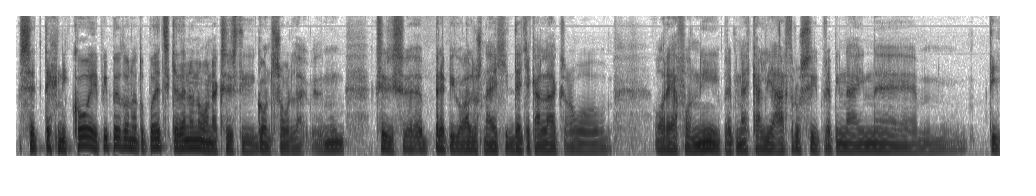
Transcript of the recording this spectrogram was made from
Σε τεχνικό επίπεδο, να το πω έτσι, και δεν εννοώ να ξέρεις την κονσόλα. Ξέρεις, ε, πρέπει ο άλλος να έχει ντε και καλά, ξέρω ωραία φωνή, πρέπει να έχει καλή άρθρωση, πρέπει να είναι. Τι,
